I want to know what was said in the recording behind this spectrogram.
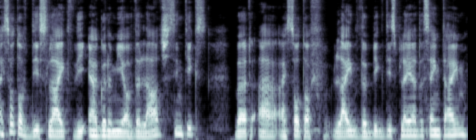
I sort of dislike the ergonomy of the large Cintiqs, but uh, I sort of like the big display at the same time.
